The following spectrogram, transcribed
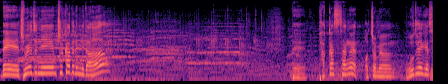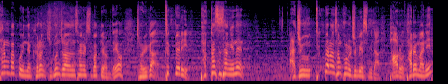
네, 조혜진님 축하드립니다. 네, 바카스상은 어쩌면 모두에게 사랑받고 있는 그런 기분 좋아하는 상일 수밖에 없는데요. 저희가 특별히 바카스상에는 아주 특별한 상품을 준비했습니다. 바로 다름 아닌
